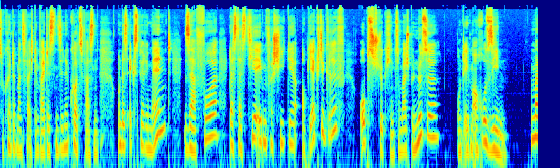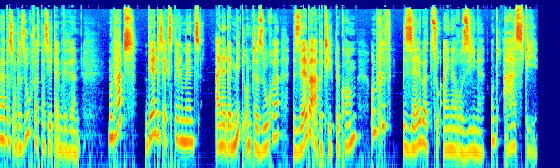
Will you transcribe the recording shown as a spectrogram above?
So könnte man es vielleicht im weitesten Sinne kurz fassen. Und das Experiment sah vor, dass das Tier eben verschiedene Objekte griff, Obststückchen, zum Beispiel Nüsse und eben auch Rosinen. Und man hat das untersucht, was passierte im Gehirn. Nun hat während des Experiments einer der Mituntersucher selber Appetit bekommen und griff selber zu einer Rosine und aß die.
